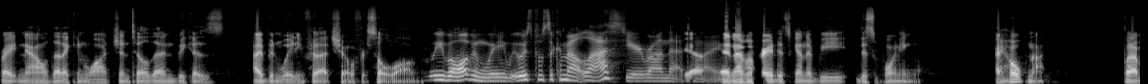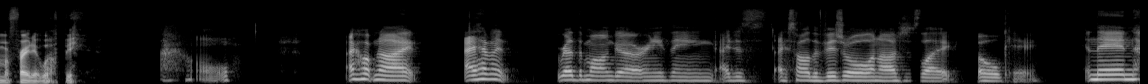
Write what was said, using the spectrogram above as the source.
right now that I can watch until then because I've been waiting for that show for so long. We've all been waiting. It was supposed to come out last year around that time. And I'm afraid it's going to be disappointing. I hope not, but I'm afraid it will be. Oh. I hope not. I haven't read the manga or anything. I just I saw the visual and I was just like, okay. And then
